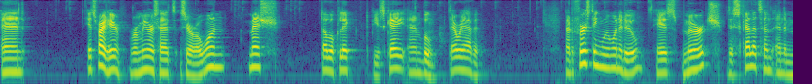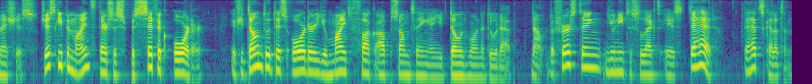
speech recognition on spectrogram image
And it's right here, Ramirez head 01, mesh, double click the PSK and boom, there we have it. Now the first thing we want to do is merge the skeleton and the meshes. Just keep in mind there's a specific order. If you don't do this order you might fuck up something and you don't want to do that. Now the first thing you need to select is the head, the head skeleton.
